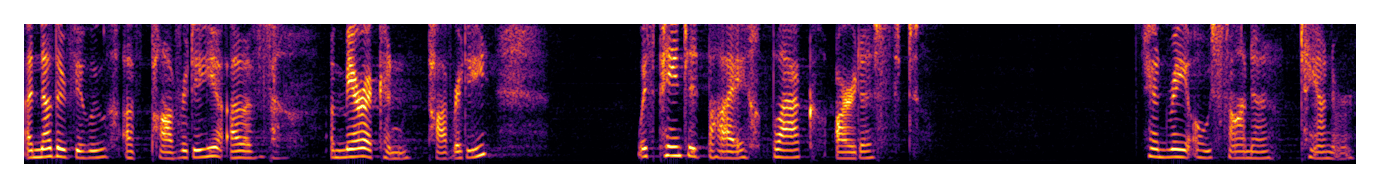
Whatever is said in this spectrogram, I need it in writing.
Another view of poverty, of American poverty, was painted by black artist Henry Ossawa Tanner.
